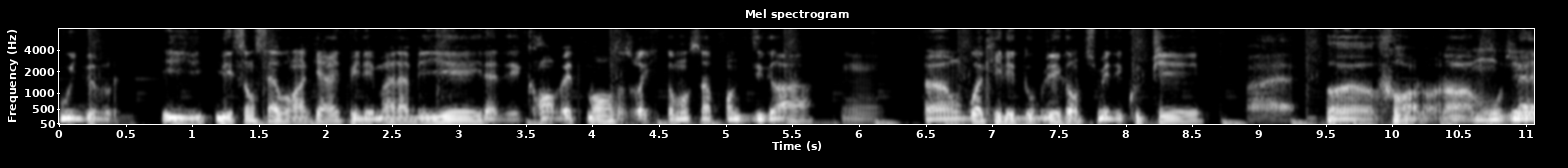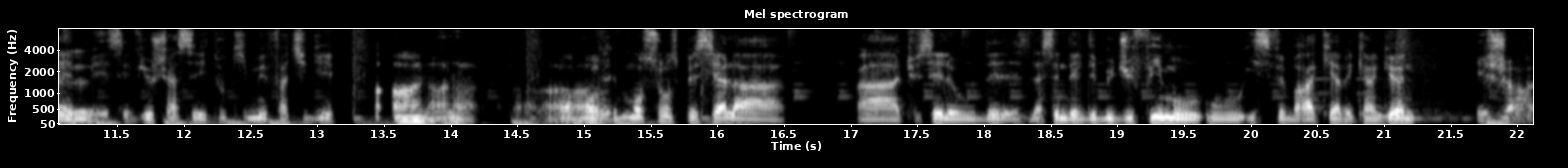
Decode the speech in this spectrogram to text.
où il devrait, il, il est censé avoir un charisme, il est mal habillé, il a des grands vêtements, ça se voit qu'il commence à prendre du gras. Euh, on voit qu'il est doublé quand tu mets des coups de pied. Ouais. Euh, oh là là, mon Mais, dieu. mais c'est vieux chassé et tout qui m'est fatigué. Oh là là. En- mention spéciale à, à tu sais, le, la scène dès le début du film où, où il se fait braquer avec un gun. Et genre,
